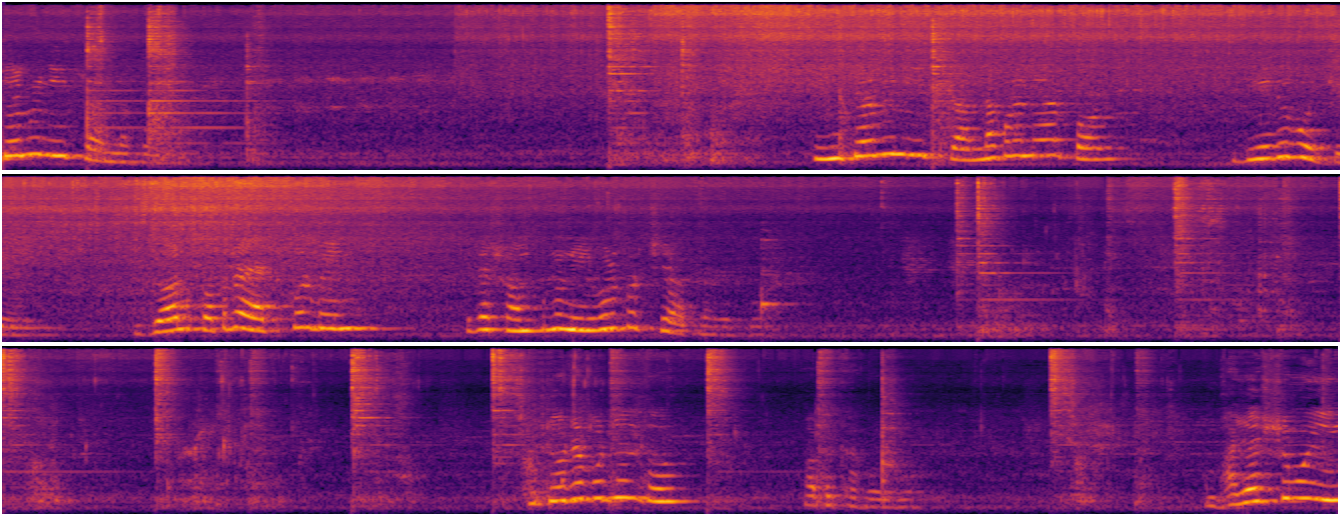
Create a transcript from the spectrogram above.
চার মিনিট রান্না করব। তিন চার মিনিট রান্না করে নেওয়ার পর দিয়ে দেবো জল। জল কতটা অ্যাড করবেন, এটা সম্পূর্ণ নির্ভর করছে আপনার উপর। ফুটে ওঠা পর্যন্ত অপেক্ষা করব। ভাজার সময়ই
